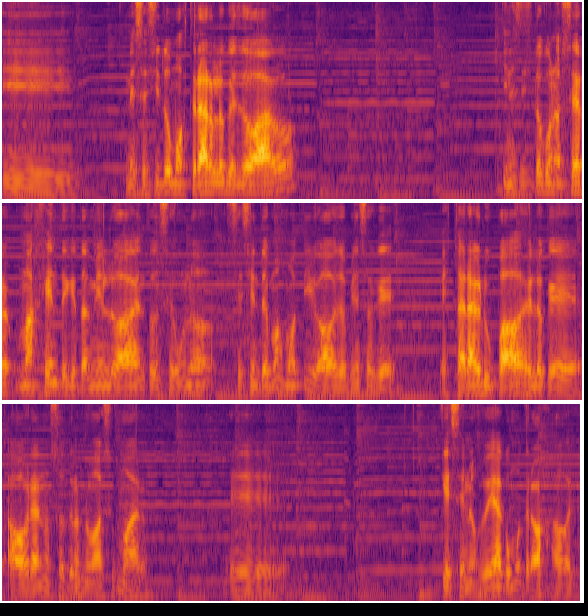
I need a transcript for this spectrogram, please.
y necesito mostrar lo que yo hago y necesito conocer más gente que también lo haga, entonces uno se siente más motivado. Yo pienso que estar agrupados es lo que ahora a nosotros nos va a sumar eh, que se nos vea como trabajadores.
